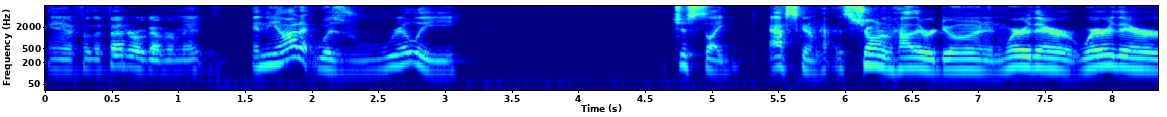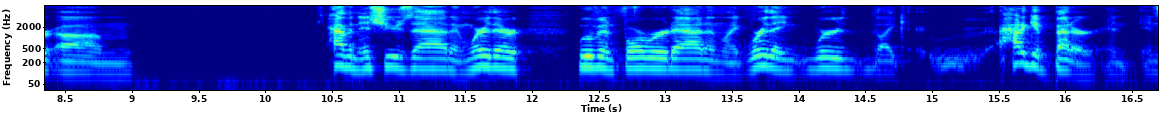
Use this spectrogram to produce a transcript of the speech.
and from the federal government. And the audit was really just like asking them, showing them how they were doing and where they're, where they're, um, having issues at and where they're moving forward at and like where they were like how to get better. And, and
